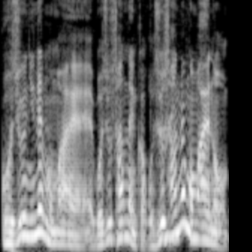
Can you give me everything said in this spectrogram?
52年も前53年か。53年も前の、はい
